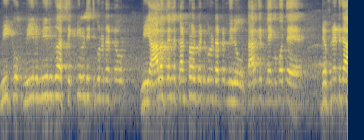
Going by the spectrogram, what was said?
మీకు మీరు మీరుగా సెక్యూరిటీ ఇచ్చుకునేటట్టు మీ ఆలోచనలు కంట్రోల్ పెట్టుకునేటట్టు మీరు టార్గెట్ లేకపోతే డెఫినెట్గా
